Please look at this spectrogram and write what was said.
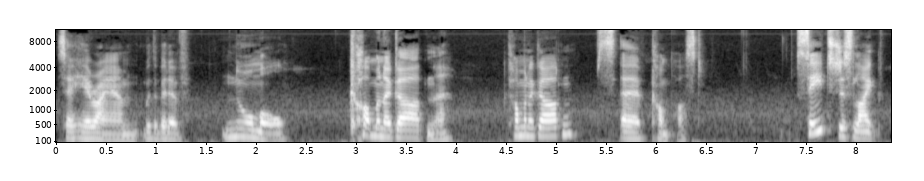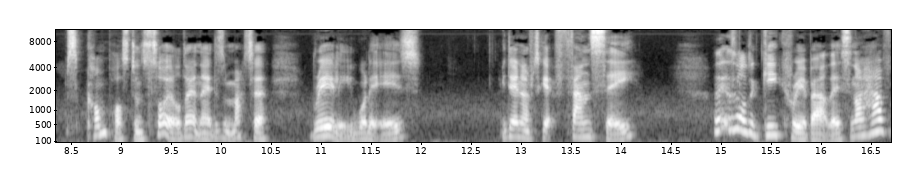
So here I am with a bit of normal, commoner gardener. Commoner garden? Uh, compost. Seeds just like compost and soil, don't they? It doesn't matter really what it is. You don't have to get fancy. I think there's a lot of geekery about this, and I have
